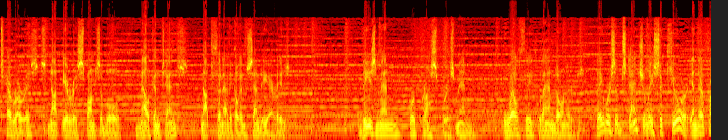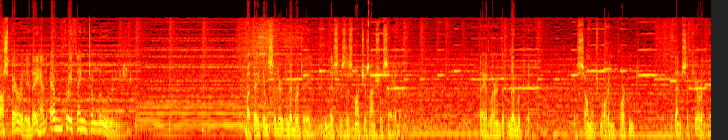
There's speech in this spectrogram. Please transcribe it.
terrorists, not irresponsible malcontents, not fanatical incendiaries. These men were prosperous men, wealthy landowners. They were substantially secure in their prosperity. They had everything to lose. But they considered liberty, and this is as much as I shall say of it. They had learned that liberty is so much more important than security,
